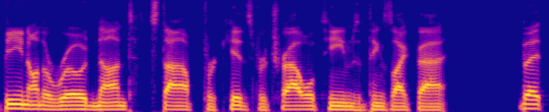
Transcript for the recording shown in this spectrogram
being on the road nonstop for kids for travel teams and things like that. But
